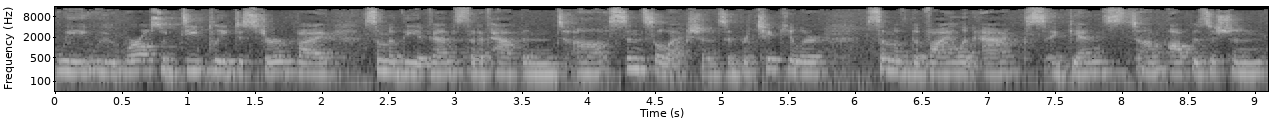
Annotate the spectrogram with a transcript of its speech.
we, we're also deeply disturbed by some of the events that have happened uh, since elections, in particular, some of the violent acts against um, opposition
